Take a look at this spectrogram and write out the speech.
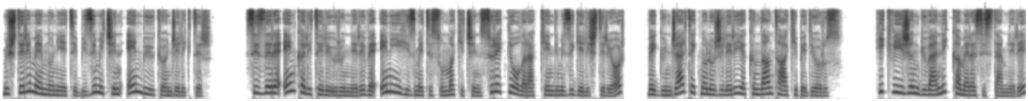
müşteri memnuniyeti bizim için en büyük önceliktir. Sizlere en kaliteli ürünleri ve en iyi hizmeti sunmak için sürekli olarak kendimizi geliştiriyor ve güncel teknolojileri yakından takip ediyoruz. Hikvision güvenlik kamera sistemleri,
